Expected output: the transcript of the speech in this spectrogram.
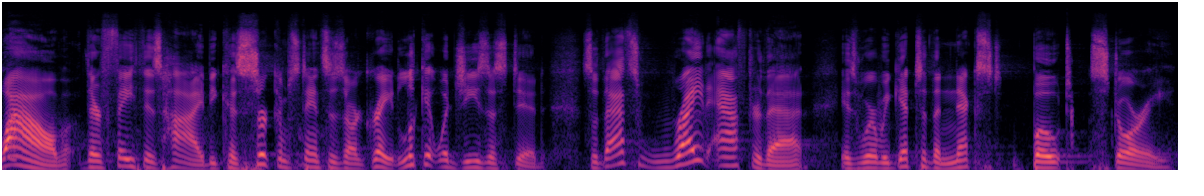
wow, their faith is high because circumstances are great. Look at what Jesus did. So that's right after that is where we get to the next boat story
